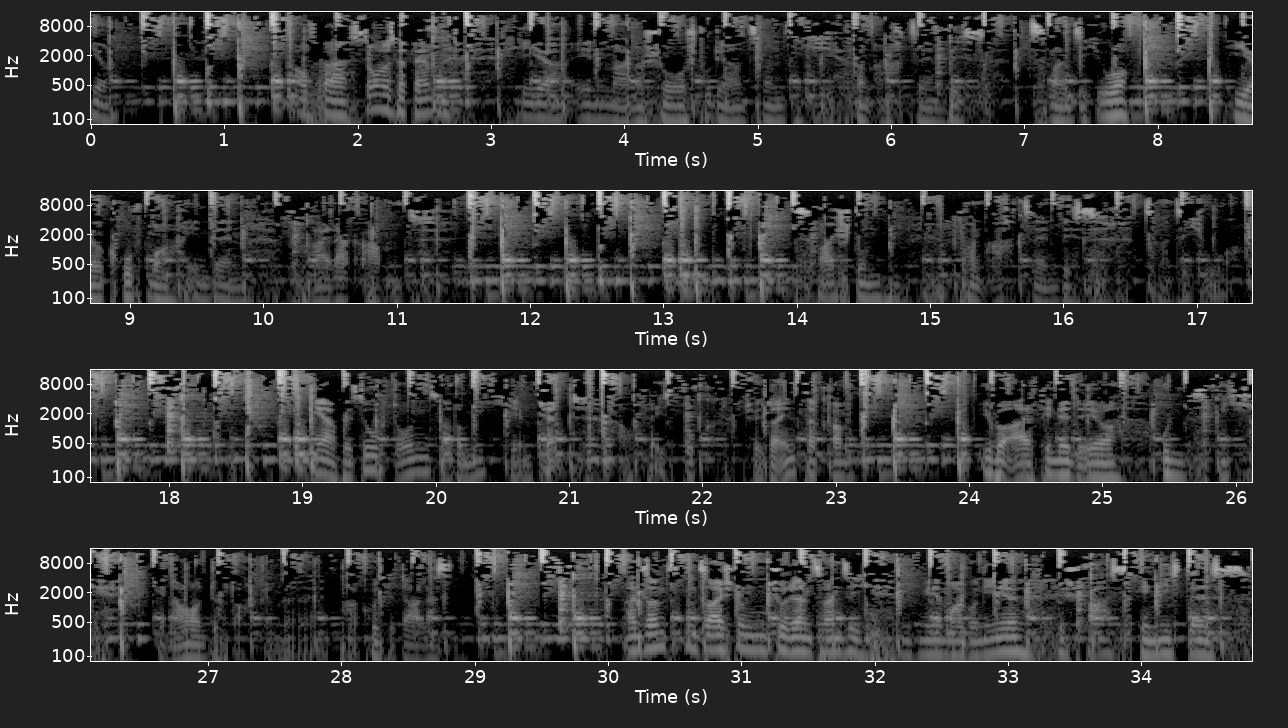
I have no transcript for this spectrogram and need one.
der Sonus FM hier in meiner Show Studio 20 von 18 bis 20 Uhr. Hier ruft man in den Freitagabend. Zwei Stunden von 18 bis 20 Uhr. Ja, besucht uns oder mich im Chat auf Facebook, Twitter, Instagram. Überall findet ihr Ansonsten zwei Stunden Studio 20 mit mir, Margot Niel. Viel Spaß, genießt es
